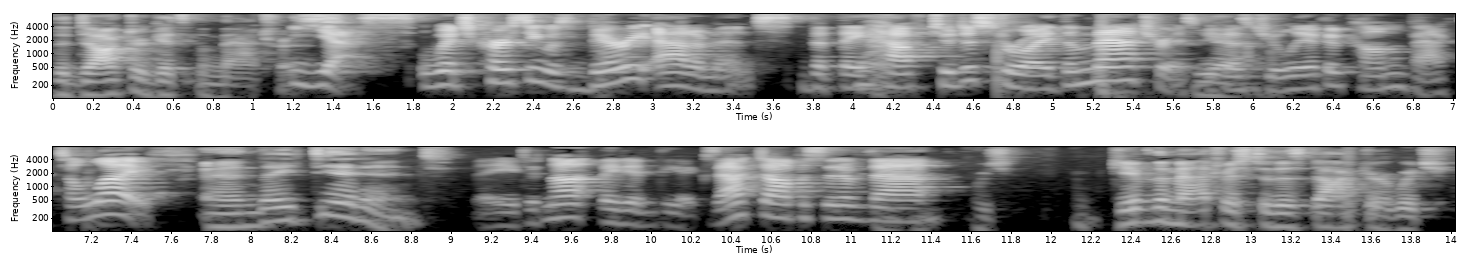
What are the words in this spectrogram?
the doctor gets the mattress yes, which Kirsty was very adamant that they Yeah. have to destroy the mattress because Yeah. Julia could come back to life. and they didn't They did not. They did the exact opposite of that. which give the mattress to this doctor which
